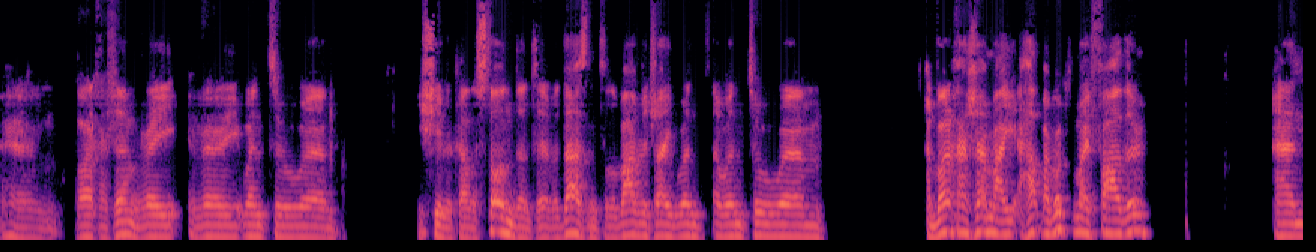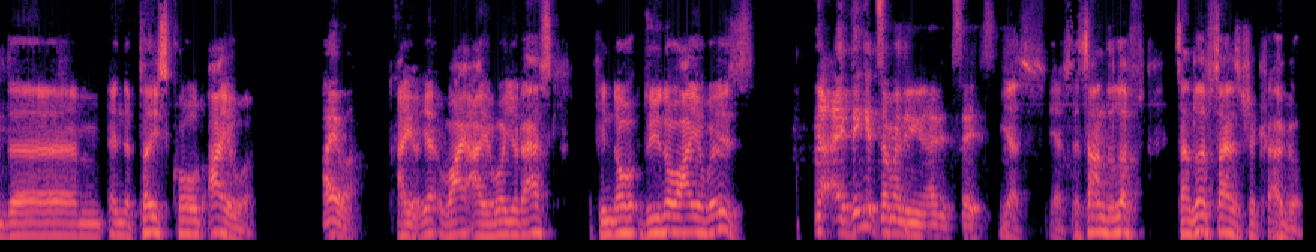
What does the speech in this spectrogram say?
um, Baruch Hashem, very very went to um, Yeshiva Kalaston, then to Evadas, and to Lubavitch. I went I went to um, and Baruch Hashem. I helped. I worked with my father, and um, in a place called Iowa. Iowa. Iowa, yeah. Why Iowa? You'd ask. If you know, do you know Iowa is? I think it's somewhere in the United States. Yes, yes. It's on the left. It's on the left side of Chicago,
